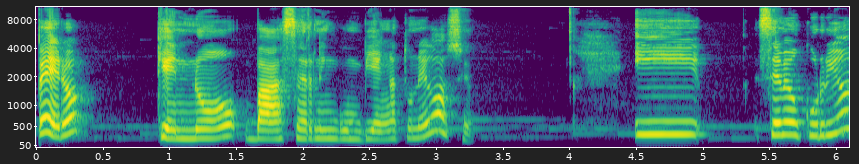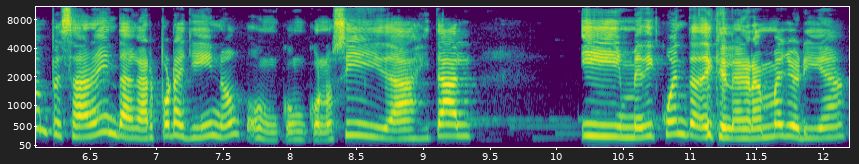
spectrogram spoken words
pero que no va a hacer ningún bien a tu negocio. Y se me ocurrió empezar a indagar por allí, ¿no? Con, con conocidas y tal. Y me di cuenta de que la gran mayoría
